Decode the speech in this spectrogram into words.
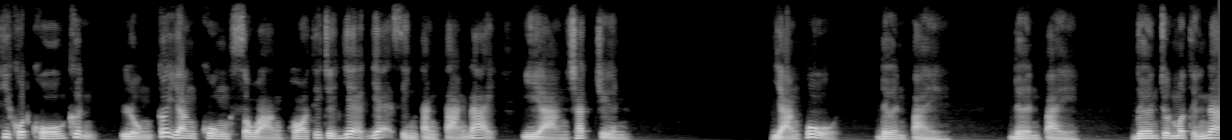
ที่คดโค้งขึ้นลงก็ยังคงสว่างพอที่จะแยกแยะสิ่งต่างๆ ได้อย่างชัดเจน หยางปู้เดินไป เดินไป เดินจนมาถึงหน้า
